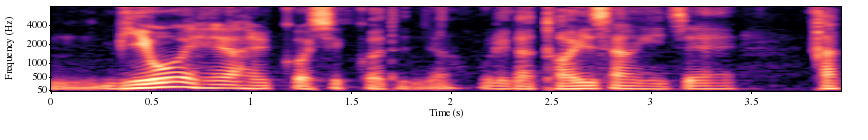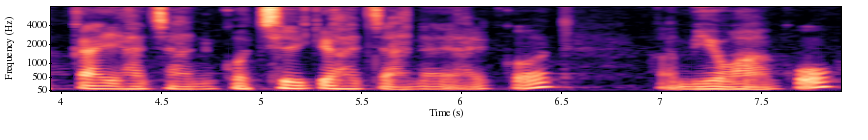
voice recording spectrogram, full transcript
음, 미워해야 할 것이 있거든요. 우리가 더 이상 이제 가까이 하지 않고 즐겨하지 않아야 할 것, 어, 미워하고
